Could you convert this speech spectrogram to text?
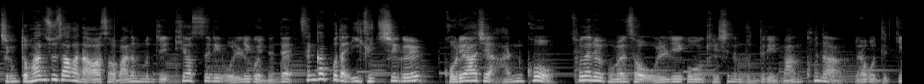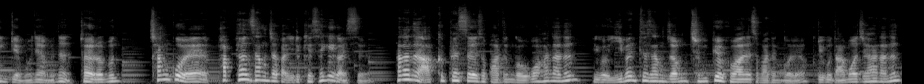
지금 또 환수사가 나와서 많은 분들이 티어 3 올리고 있는데 생각보다 이 규칙을 고려하지 않고 손해를 보면서 올리고 계시는 분들이 많구나 라고 느낀 게 뭐냐면은 자 여러분 참고에 파편 상자가 이렇게 세 개가 있어요. 하나는 아크패스에서 받은 거고 하나는 이거 이벤트 상점 증표 교환에서 받은 거예요. 그리고 나머지 하나는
